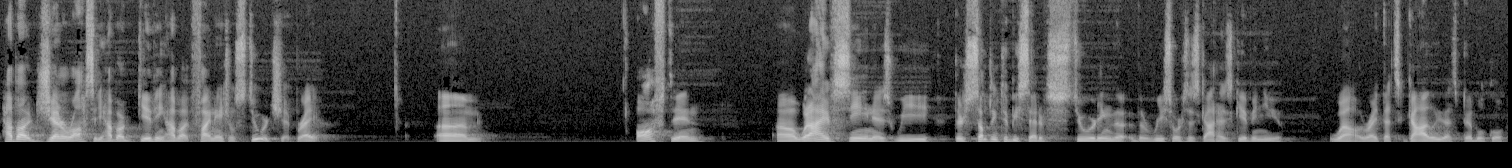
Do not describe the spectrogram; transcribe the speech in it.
How about generosity? How about giving? How about financial stewardship, right? Um, often, uh, what I have seen is we there's something to be said of stewarding the, the resources God has given you well, right? That's godly, that's biblical.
